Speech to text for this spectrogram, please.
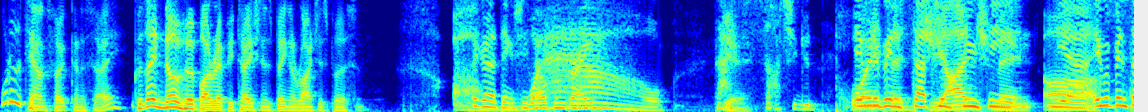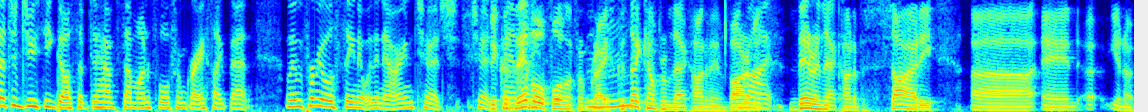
what are the townsfolk going to say? Because they know her by reputation as being a righteous person. They're going to think she fell from grace. Wow. That is Yeah. such a good point. It would have been The such a juicy, judgment. Oh, yeah. It would have been such a juicy gossip to have someone fall from grace like that. I mean, we've probably all seen it within our own church. Church because they've all families. fallen from grace because they come from that kind of environment. Right. They're in that kind of a society, uh, and uh, you know,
